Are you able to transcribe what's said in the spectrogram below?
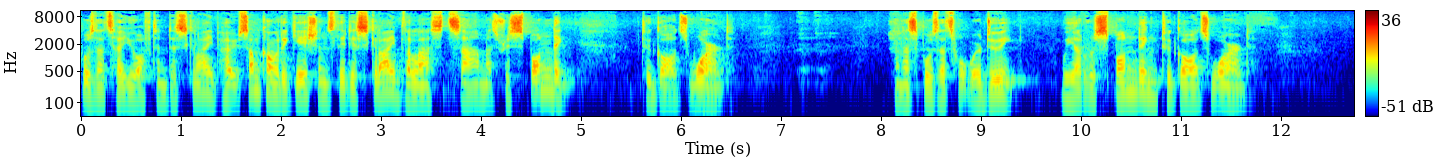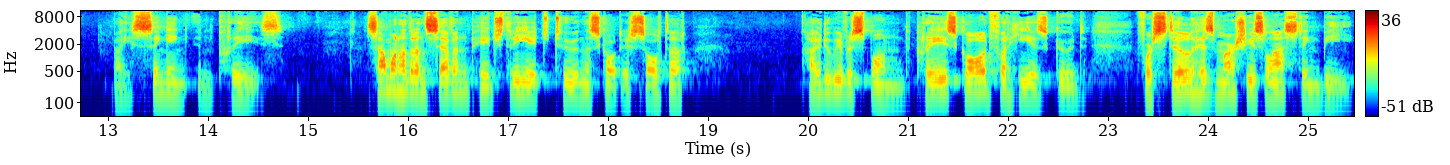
Suppose that's how you often describe how some congregations they describe the last psalm as responding to God's word. And I suppose that's what we're doing. We are responding to God's word by singing in praise. Psalm 107, page 382 in the Scottish Psalter. How do we respond? Praise God, for he is good, for still his mercies lasting be.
